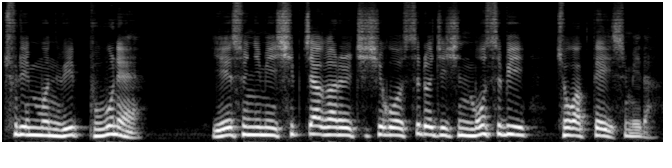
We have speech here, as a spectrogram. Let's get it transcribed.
출입문 윗부분에 예수님이 십자가를 지시고 쓰러지신 모습이 조각되어 있습니다.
